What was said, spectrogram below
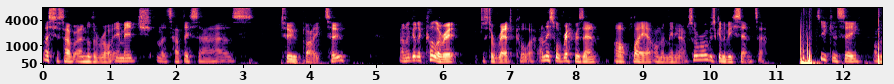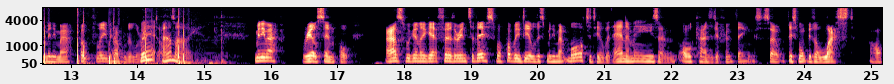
let's just have another raw image. Let's have this as 2 by 2 and I'm going to colour it just a red colour and this will represent our player on the minimap. So we're always going to be centre. So you can see on the minimap hopefully we have a little where red dot. am I? Minimap real simple. As we're going to get further into this we'll probably deal with this minimap more to deal with enemies and all kinds of different things. So this won't be the last of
